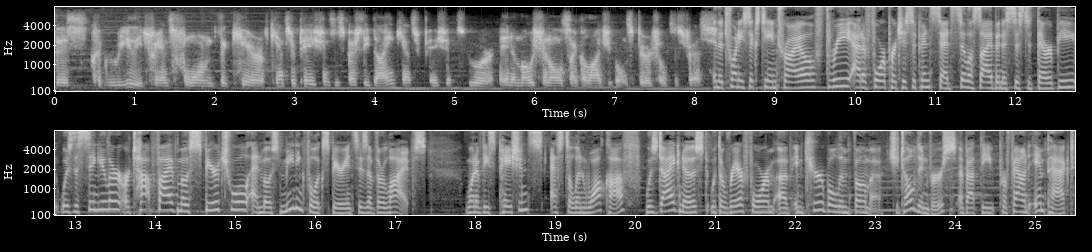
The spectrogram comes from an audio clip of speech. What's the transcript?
this could really transform the care of cancer patients, especially dying cancer patients who are in emotional, psychological, and spiritual distress. In the 2016 trial, three out of four participants said psilocybin assisted therapy was the singular or top five most spiritual and most meaningful experiences of their lives. One of these patients, Estalyn Walcoff, was diagnosed with a rare form of incurable lymphoma. She told Inverse about the profound impact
